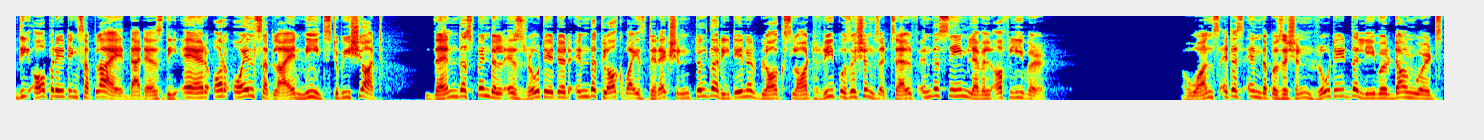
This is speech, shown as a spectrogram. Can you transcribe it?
the operating supply that is the air or oil supply needs to be shut. Then the spindle is rotated in the clockwise direction till the retainer block slot repositions itself in the same level of lever. Once it is in the position, rotate the lever downwards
